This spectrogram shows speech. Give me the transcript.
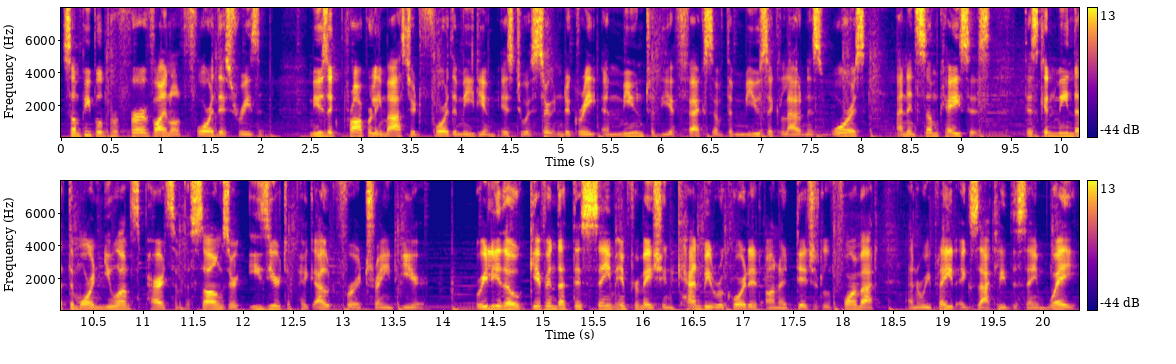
Some people prefer vinyl for this reason. Music properly mastered for the medium is to a certain degree immune to the effects of the music loudness wars and in some cases, this can mean that the more nuanced parts of the songs are easier to pick out for a trained ear. Really though, given that this same information can be recorded on a digital format and replayed exactly the same way,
